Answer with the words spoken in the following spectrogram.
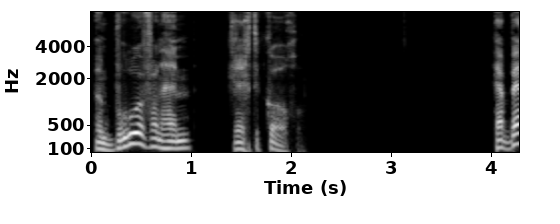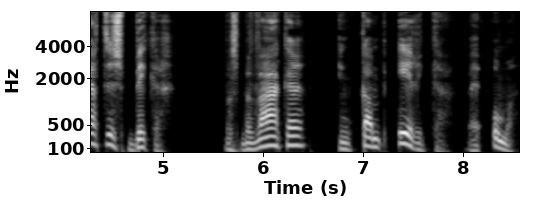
Een broer van hem kreeg de kogel. Herbertus Bikker was bewaker in kamp Erika bij Omme,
